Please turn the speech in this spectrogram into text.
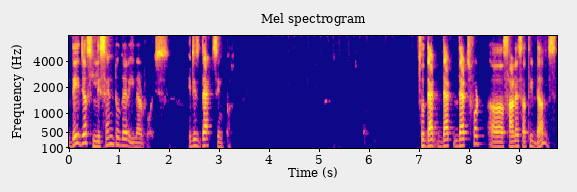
They just listen to their inner voice. It is that simple. So that that that's what uh, Sade Sati does.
